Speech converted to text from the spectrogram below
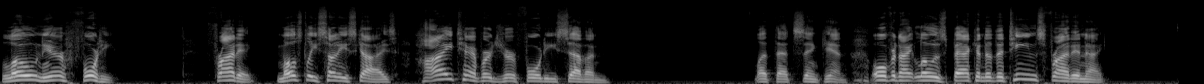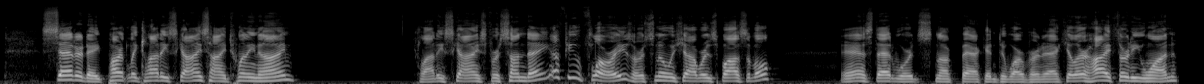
low near 40. Friday, mostly sunny skies, high temperature 47. Let that sink in. Overnight lows back into the teens Friday night. Saturday, partly cloudy skies, high 29. Cloudy skies for Sunday, a few flurries or snowy showers possible. As that word snuck back into our vernacular, high 31.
